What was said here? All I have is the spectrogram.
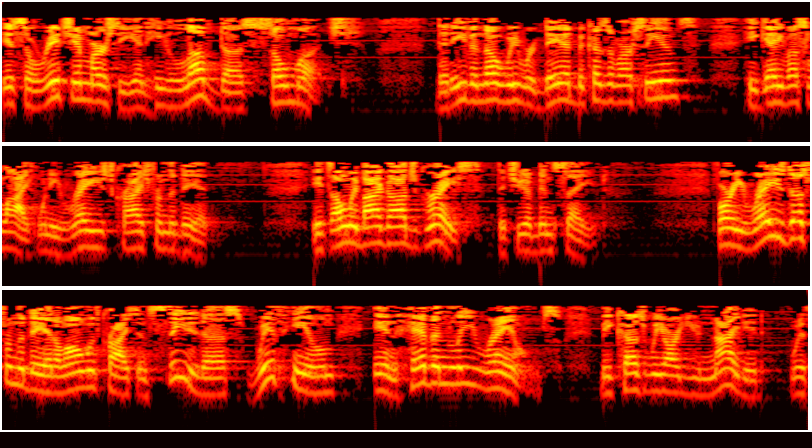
is so rich in mercy and He loved us so much that even though we were dead because of our sins, He gave us life when He raised Christ from the dead. It's only by God's grace that you have been saved. For he raised us from the dead along with Christ and seated us with him in heavenly realms because we are united with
